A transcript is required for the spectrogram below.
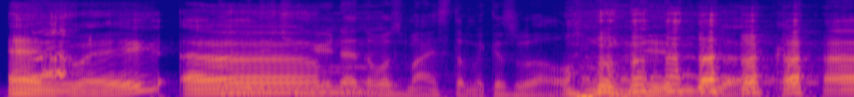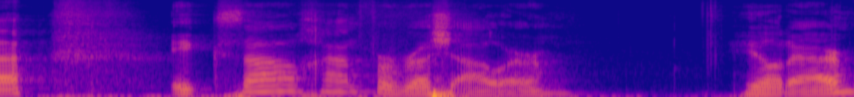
Anyway. oh, did you hear ehm, that? That was my stomach as well. Ik zou gaan voor Rush Hour. Heel raar.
